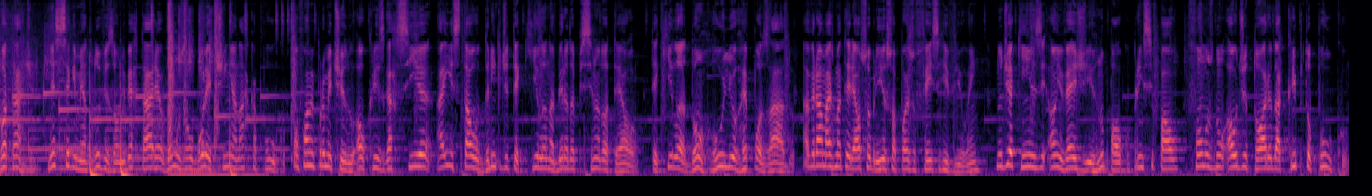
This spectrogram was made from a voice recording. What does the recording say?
Boa tarde. Nesse segmento do Visão Libertária, vamos ao Boletim Anarcapulco. Conforme prometido ao Cris Garcia, aí está o drink de tequila na beira da piscina do hotel. Tequila Dom Julio Reposado. Haverá mais material sobre isso após o Face Review, hein? No dia 15, ao invés de ir no palco principal, fomos no auditório da Criptopulco,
